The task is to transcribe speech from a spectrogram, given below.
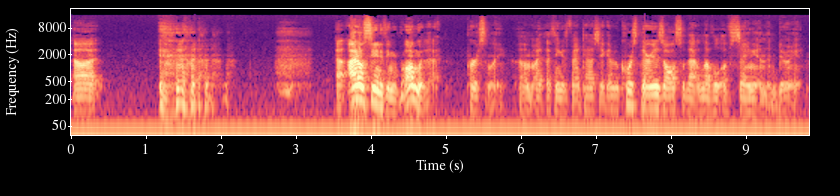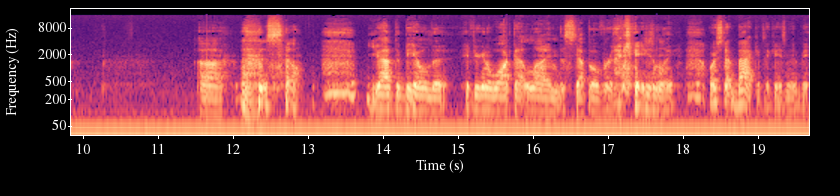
Uh, I don't see anything wrong with that, personally. Um, I, I, think it's fantastic. And of course, there is also that level of saying it and then doing it. Uh, so, you have to be able to, if you're going to walk that line, to step over it occasionally, or step back, if the case may be.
